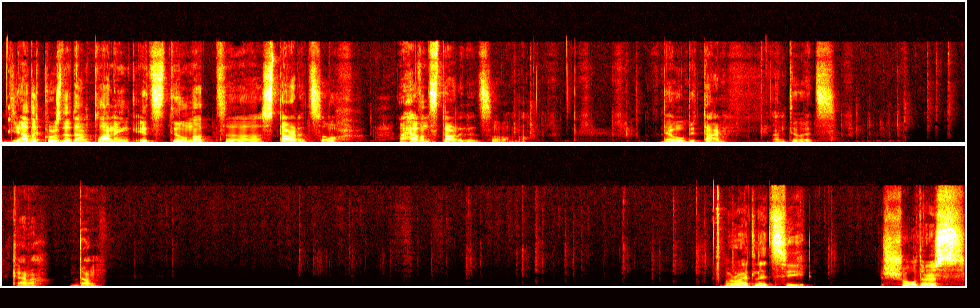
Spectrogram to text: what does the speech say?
the other course that I'm planning it's still not uh, started so I haven't started it so no there will be time until it's kind of done All right, let's see. Shoulders.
